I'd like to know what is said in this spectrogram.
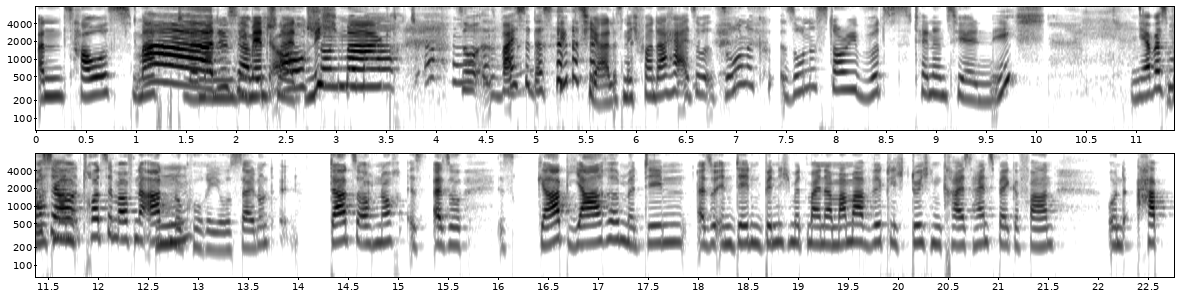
ans Haus macht, ah, wenn man die Menschen halt nicht mag. So, weißt du, das gibt's hier alles nicht. Von daher, also so eine, so eine Story wird es tendenziell nicht. Ja, aber es muss ja trotzdem auf eine Art nur mhm. kurios sein. Und dazu auch noch ist, also es gab Jahre, mit denen, also in denen bin ich mit meiner Mama wirklich durch den Kreis Heinsberg gefahren und hab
